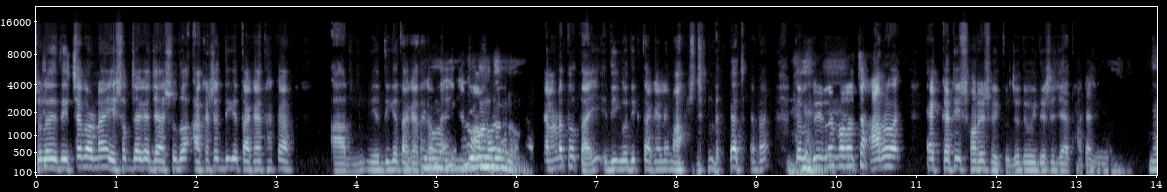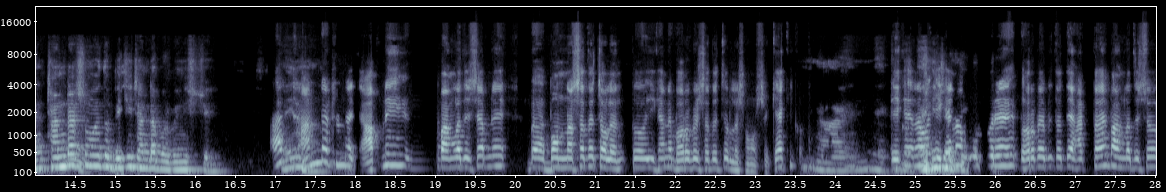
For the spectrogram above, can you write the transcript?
চলে যেতে ইচ্ছা করে না এইসব জায়গায় যায় শুধু আকাশের দিকে তাকায় থাকা আর এর দিকে তাকায় থাকা। মানে ধন্য। কানাডাতেও তাই এদিক ওদিক তাকাইলে মানুষজন দেখা যায় না। তবে গ্রিনল্যান্ড মনে হচ্ছে আরও এক কাঠি সরেস হইতো যদি ওই দেশে যায় থাকা যেত না, ঠান্ডার সময় তো বেশি ঠান্ডা পড়বে নিশ্চয়ই। আর ঠান্ডা ঠান্ডা আপনি বাংলাদেশে আপনি বন্যার সাথে চলেন তো এখানে বরফের সাথে চললে সমস্যা কি? একই কথা। আর এখানেও এখানেও বুট পরে বরফের ভিতর দিয়ে হাঁটতে হয় বাংলাদেশেও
